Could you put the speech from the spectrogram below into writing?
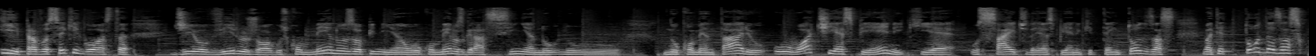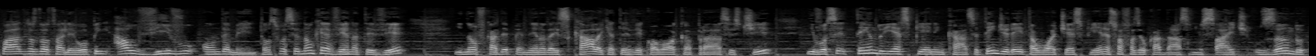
E para você que gosta de ouvir os jogos com menos opinião ou com menos gracinha no, no, no comentário, o Watch ESPN, que é o site da ESPN que tem todas as. vai ter todas as quadras do Australia Open ao vivo on demand. Então, se você não quer ver na TV e não ficar dependendo da escala que a TV coloca para assistir. E você tendo ESPN em casa, você tem direito ao Watch ESPN, é só fazer o cadastro no site usando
